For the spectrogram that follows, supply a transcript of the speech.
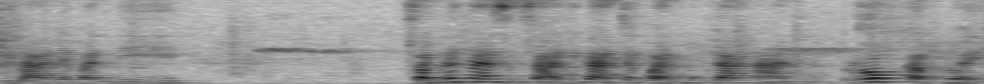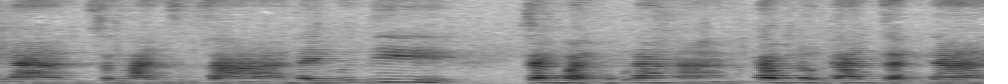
กีฬาในวันนี้ สำนักงานศึกษาธิการจังหวัดมุกดาหาร ร่วมกับหน่วยงานสถานศึกษาในพื้นที่จังหวัดมุกดาหารกำหนดการจัดงาน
